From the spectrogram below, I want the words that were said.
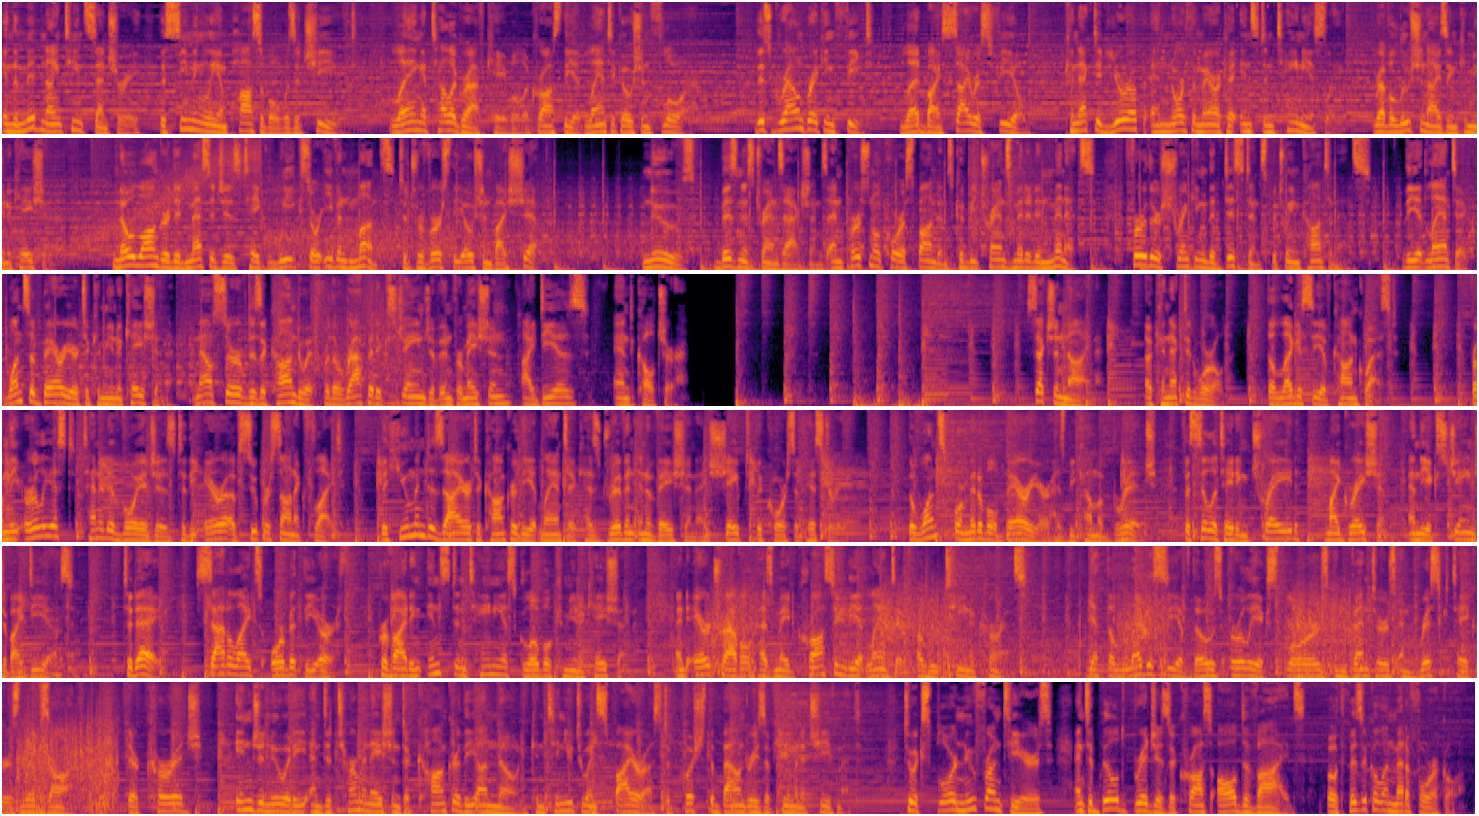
In the mid-19th century, the seemingly impossible was achieved, laying a telegraph cable across the Atlantic Ocean floor. This groundbreaking feat, led by Cyrus Field, connected Europe and North America instantaneously, revolutionizing communication. No longer did messages take weeks or even months to traverse the ocean by ship. News, business transactions, and personal correspondence could be transmitted in minutes, further shrinking the distance between continents. The Atlantic, once a barrier to communication, now served as a conduit for the rapid exchange of information, ideas, and culture. Section 9. A Connected World. The Legacy of Conquest. From the earliest tentative voyages to the era of supersonic flight, the human desire to conquer the Atlantic has driven innovation and shaped the course of history. The once formidable barrier has become a bridge, facilitating trade, migration, and the exchange of ideas. Today, satellites orbit the Earth, providing instantaneous global communication, and air travel has made crossing the Atlantic a routine occurrence. Yet the legacy of those early explorers, inventors, and risk-takers lives on. Their courage, ingenuity, and determination to conquer the unknown continue to inspire us to push the boundaries of human achievement, to explore new frontiers, and to build bridges across all divides, both physical and metaphorical.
